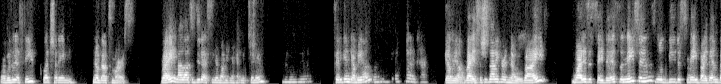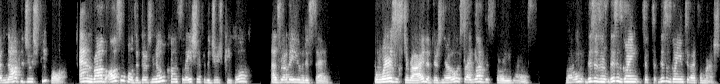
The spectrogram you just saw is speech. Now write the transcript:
or was it a thief? Blood shedding? No, that's Mars, right? Am I allowed to do that? See you're not even head. What's your name? Mm-hmm. Say it again, Gabrielle. Gabrielle, right? So she's nodding her no, right? Why does it say this? The nations will be dismayed by them, but not the Jewish people. And Rav also holds that there's no consolation for the Jewish people, as Rabbi Yehuda said. From where is this derived? That there's no. So I love this story, you guys. Right? This isn't. This is going to. This is going into that Chumash,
